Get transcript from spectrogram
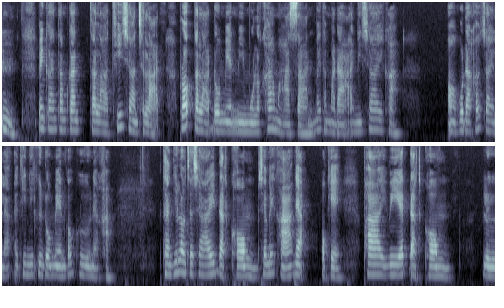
อืม เป็นการทำการตลาดที่ชาญฉลาด เพราะตลาดโดเมนมีมูลค่ามหาศาลไม่ธรรมดาอันนี้ใช่ค่ะ อ๋อคูดาเข้าใจแล้วในที่นี้คือโดเมนก็คือเนี่ยค่ะ แทนที่เราจะใช้ .com ใช่ไหมคะ เนี่ย โอเค pi vs .com หรือ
